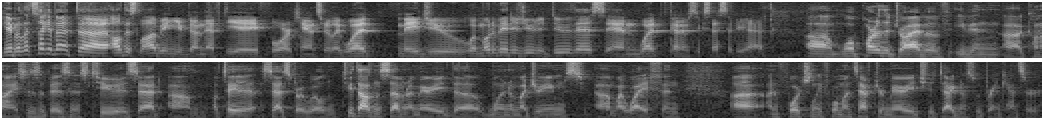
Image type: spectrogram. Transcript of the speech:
yeah, but let's talk about uh, all this lobbying you've done the FDA for cancer. Like, what made you, what motivated you to do this, and what kind of success have you had? Um, well, part of the drive of even uh, Kona Ice as a business too is that um, I'll tell you a sad story. Will in 2007, I married the woman of my dreams, uh, my wife, and uh, unfortunately, four months after married, she was diagnosed with brain cancer.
